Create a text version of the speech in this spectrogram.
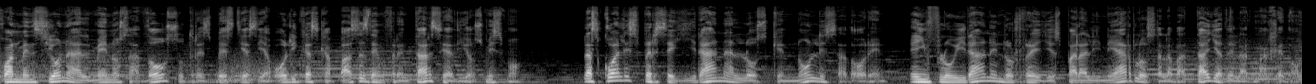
Juan menciona al menos a dos o tres bestias diabólicas capaces de enfrentarse a Dios mismo, las cuales perseguirán a los que no les adoren e influirán en los reyes para alinearlos a la batalla del Armagedón.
